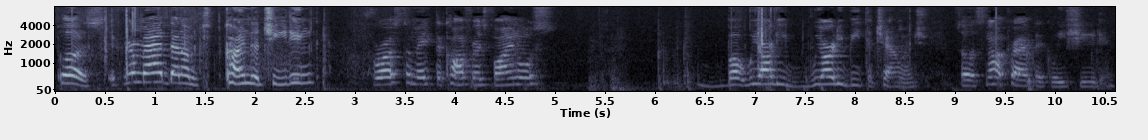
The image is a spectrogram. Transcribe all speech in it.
Plus, if you're mad that I'm kind of cheating for us to make the conference finals, but we already we already beat the challenge, so it's not practically seven.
